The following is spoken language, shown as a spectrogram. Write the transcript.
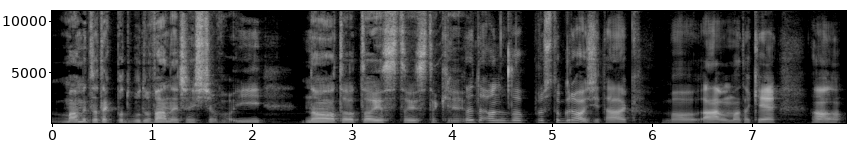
mamy to tak podbudowane częściowo i no, to, to, jest, to jest takie... No to on po prostu grozi, tak? Bo, a, on ma takie, o,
